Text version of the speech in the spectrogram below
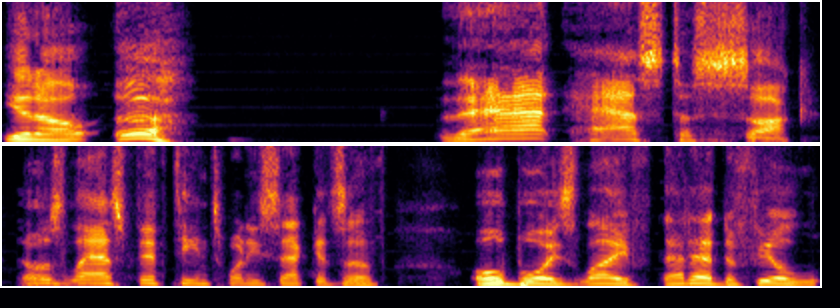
You know, ugh. That has to suck. Those last 15, 20 seconds of old boy's life, that had to feel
